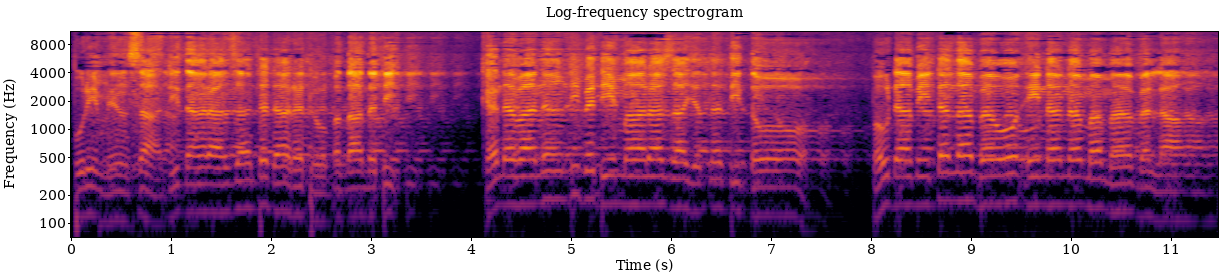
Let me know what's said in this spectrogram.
ပုရိမင်းစဒိတံရာဇာတတရထောပတတတိခန္ဓဗာနံဓိပတိမာရာဇာယတတိတောဗုဒ္ဓပိတတဘောအိနာနာမမဗလာ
